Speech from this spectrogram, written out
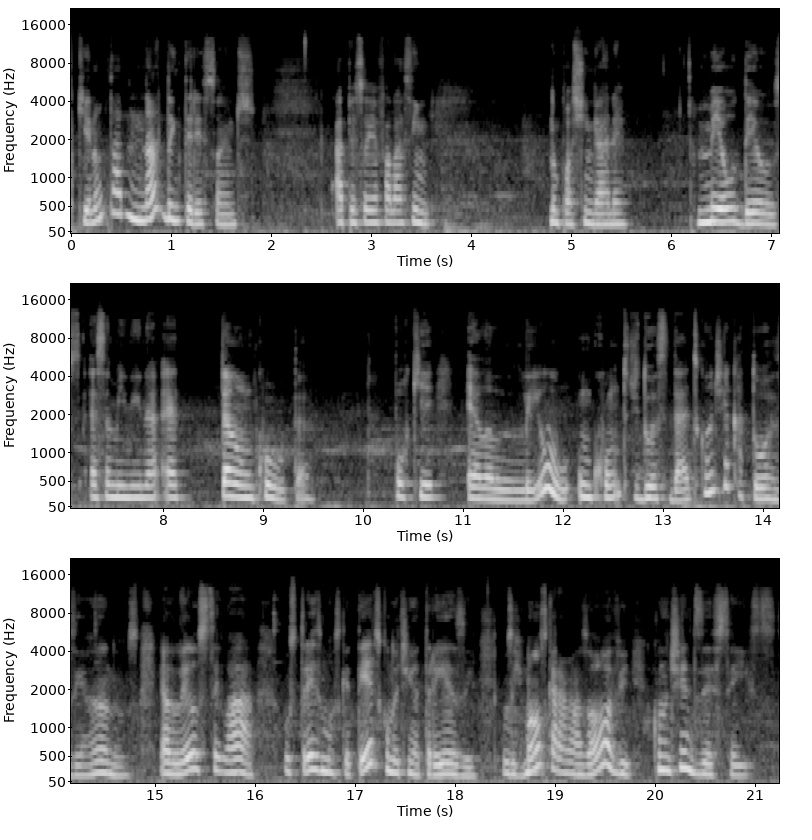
porque não tá nada interessante, a pessoa ia falar assim: não posso xingar, né? Meu Deus, essa menina é tão culta. Porque ela leu um conto de duas cidades quando tinha 14 anos. Ela leu, sei lá, Os Três Mosqueteiros quando tinha 13. Os Irmãos Karamazov quando tinha 16.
